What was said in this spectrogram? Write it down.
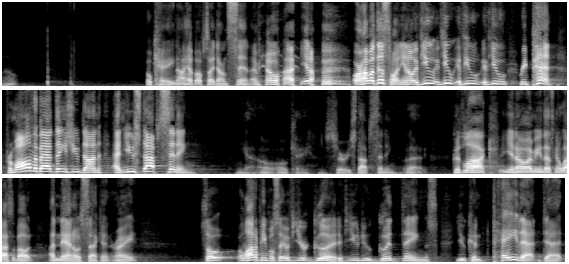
well, okay, now I have upside down sin. I mean, you know, or how about this one? You know, if you if you if you if you repent from all the bad things you've done and you stop sinning. Sure, you stop sinning. Uh, good luck. You know, I mean, that's going to last about a nanosecond, right? So a lot of people say if you're good, if you do good things, you can pay that debt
